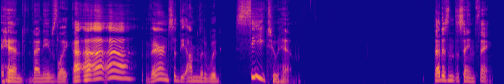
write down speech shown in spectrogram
And Nynaeve's like, uh uh uh uh. Verin said the Amyrlin would see to him. That isn't the same thing.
